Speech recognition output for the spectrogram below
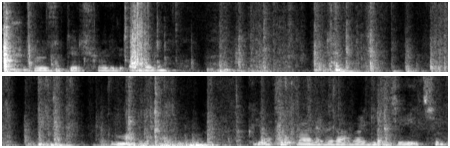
Şu gözlükleri şöyle bir alalım. Bunlar kıyafetlerle beraber gideceği için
